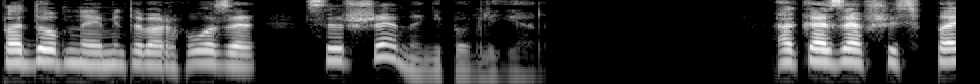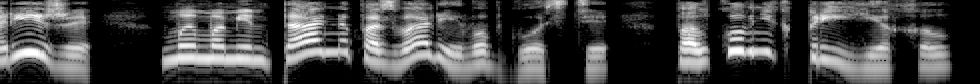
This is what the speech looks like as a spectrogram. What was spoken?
подобная метаморфоза совершенно не повлияла. Оказавшись в Париже, мы моментально позвали его в гости. Полковник приехал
